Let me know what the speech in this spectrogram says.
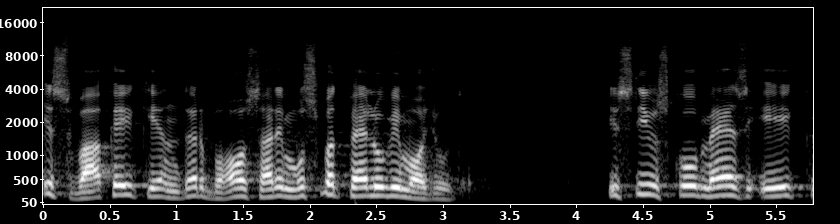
اس واقعے کے اندر بہت سارے مثبت پہلو بھی موجود ہیں۔ اس لیے اس کو محض ایک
